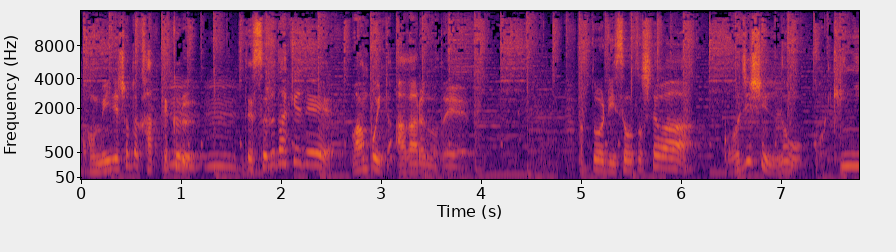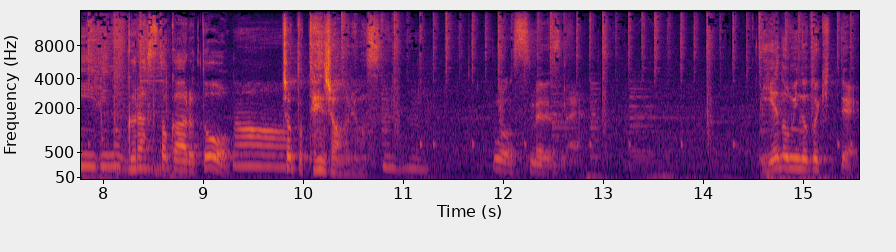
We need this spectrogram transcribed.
コンビニでちょっと買ってくる、うんうん。ってするだけでワンポイント上がるのであと理想としてはご自身のお気に入りのグラスとかあるとちょっとテンション上がります。うんうん。これおすすめですね。家飲みの時って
